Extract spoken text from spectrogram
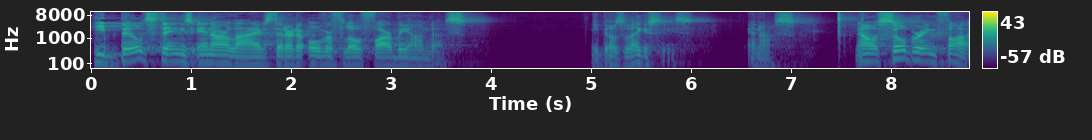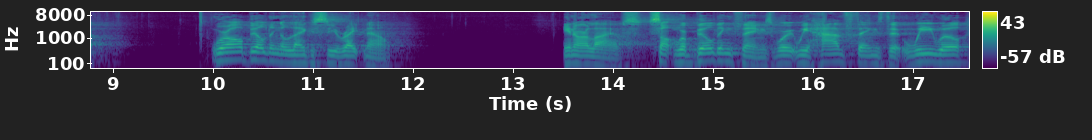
He builds things in our lives that are to overflow far beyond us. He builds legacies in us. Now, a sobering thought. We're all building a legacy right now in our lives. So we're building things, we we have things that we will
